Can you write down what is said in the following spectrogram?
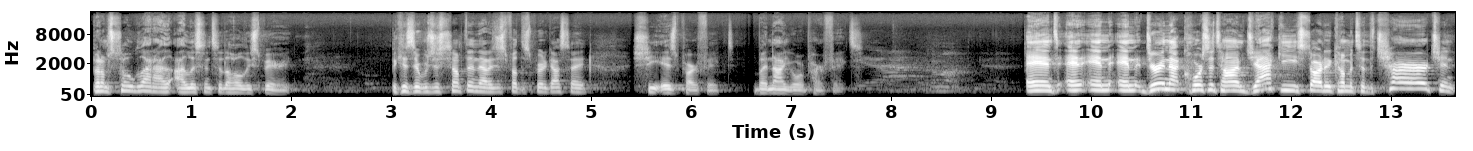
But I'm so glad I, I listened to the Holy Spirit because there was just something that I just felt the Spirit of God say, she is perfect, but now you're perfect. And, and, and, and during that course of time, Jackie started coming to the church, and,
